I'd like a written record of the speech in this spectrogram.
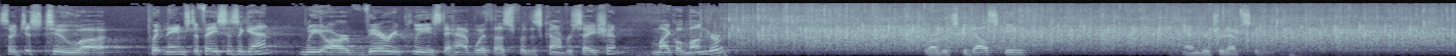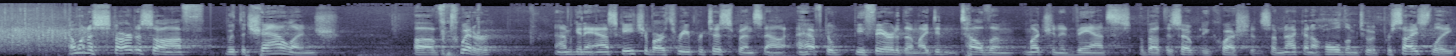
So, just to uh, put names to faces again, we are very pleased to have with us for this conversation Michael Munger, Robert Skidelsky, and Richard Epstein. I want to start us off with the challenge of Twitter. I'm going to ask each of our three participants. Now, I have to be fair to them. I didn't tell them much in advance about this opening question, so I'm not going to hold them to it precisely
